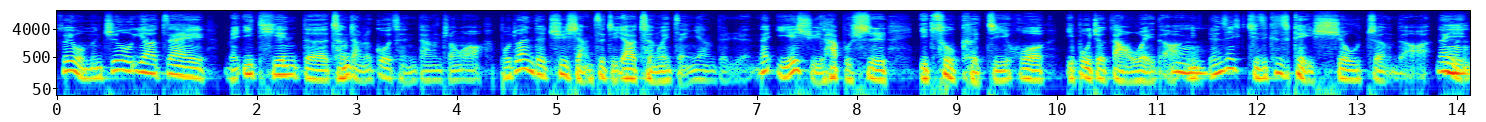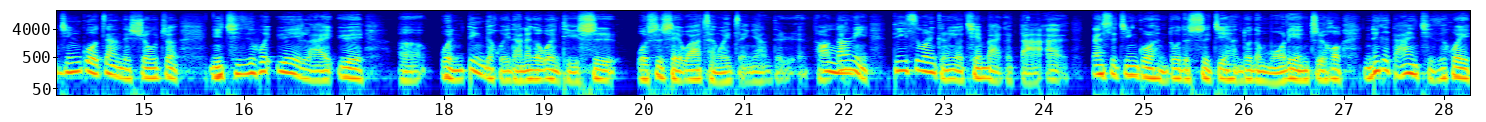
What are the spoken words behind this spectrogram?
嗯”所以，我们就要在每一天的成长的过程当中哦，不断的去想自己要成为怎样的人。那也许它不是一蹴可及或一步就到位的啊、哦。你人生其实是可以修正的啊、哦。那也经过这样的修正，你其实会越来越呃稳定的回答那个问题是。我是谁？我要成为怎样的人？好，当你第一次问，可能有千百个答案，但是经过很多的事件、很多的磨练之后，你那个答案其实会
